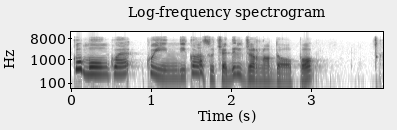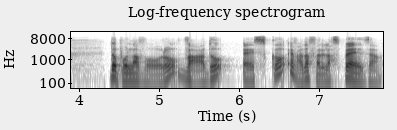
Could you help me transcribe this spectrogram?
Comunque, quindi cosa succede il giorno dopo? Dopo il lavoro vado, esco e vado a fare la spesa.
